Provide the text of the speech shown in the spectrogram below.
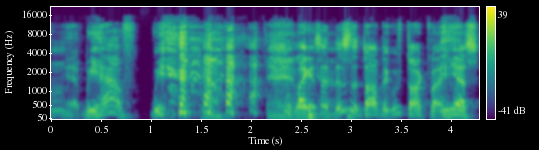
Mhm. Yeah, we have. We Yeah, yeah, like I said, this is a topic we've talked about. And yes,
